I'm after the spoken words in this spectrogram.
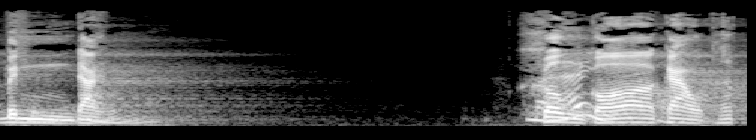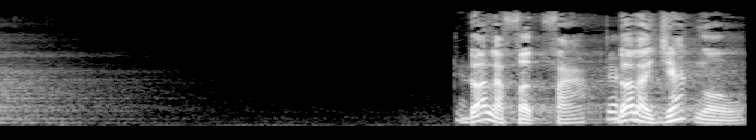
bình đẳng. Không có cao thấp. Đó là Phật Pháp Đó là giác ngộ.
